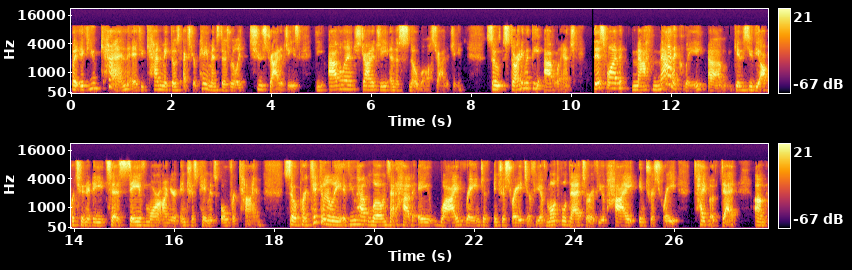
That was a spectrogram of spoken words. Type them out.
but if you can, if you can make those extra payments, there's really two strategies, the avalanche strategy and the snowball strategy. So starting with the avalanche, this one mathematically um, gives you the opportunity to save more on your interest payments over time. So, particularly if you have loans that have a wide range of interest rates, or if you have multiple debts, or if you have high interest rate type of debt, um,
